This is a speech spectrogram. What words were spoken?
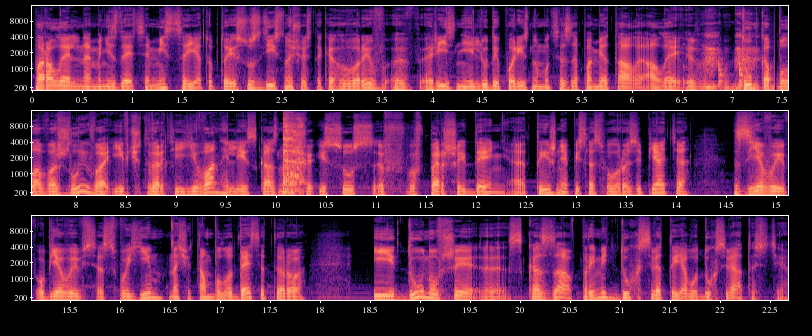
паралельне, мені здається, місце є. Тобто Ісус дійсно щось таке говорив. е, Різні люди по-різному це запам'ятали. Але е, думка була важлива, і в четвертій Євангелії сказано, що Ісус в, перший день тижня після свого розіп'яття з'явив, об'явився своїм, значить там було десятеро, і дунувши, сказав: Прийміть Дух Святий або Дух Святості.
